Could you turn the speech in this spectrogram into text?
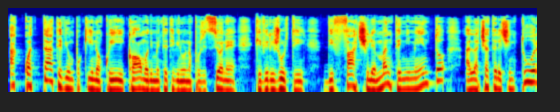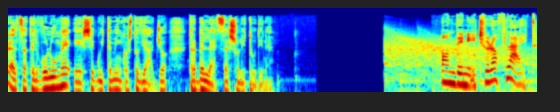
acquattatevi un pochino qui comodi, mettetevi in una posizione che vi risulti di facile mantenimento, allacciate le cinture, alzate il volume e seguitemi in questo viaggio tra bellezza e solitudine. On the Nature of Light,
